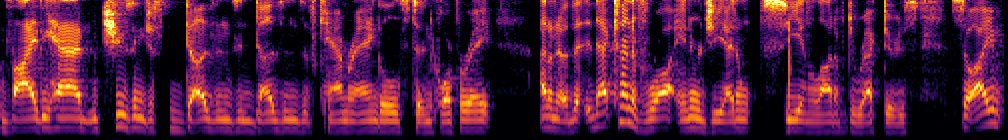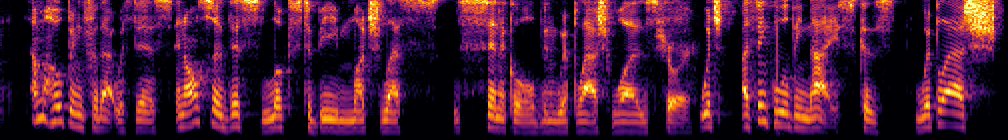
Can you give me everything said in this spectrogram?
vibe he had, choosing just dozens and dozens of camera angles to incorporate. I don't know that that kind of raw energy I don't see in a lot of directors. So I I'm hoping for that with this, and also this looks to be much less cynical than Whiplash was. Sure. Which I think will be nice because Whiplash,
